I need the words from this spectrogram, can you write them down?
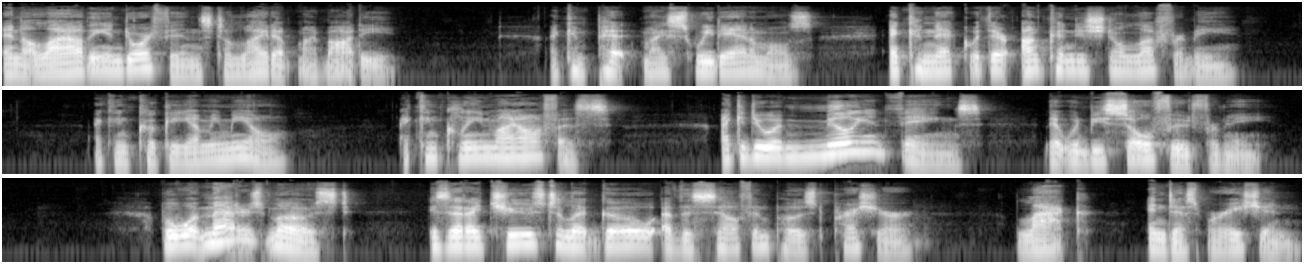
and allow the endorphins to light up my body. I can pet my sweet animals and connect with their unconditional love for me. I can cook a yummy meal. I can clean my office. I can do a million things that would be soul food for me. But what matters most is that I choose to let go of the self imposed pressure, lack, and desperation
